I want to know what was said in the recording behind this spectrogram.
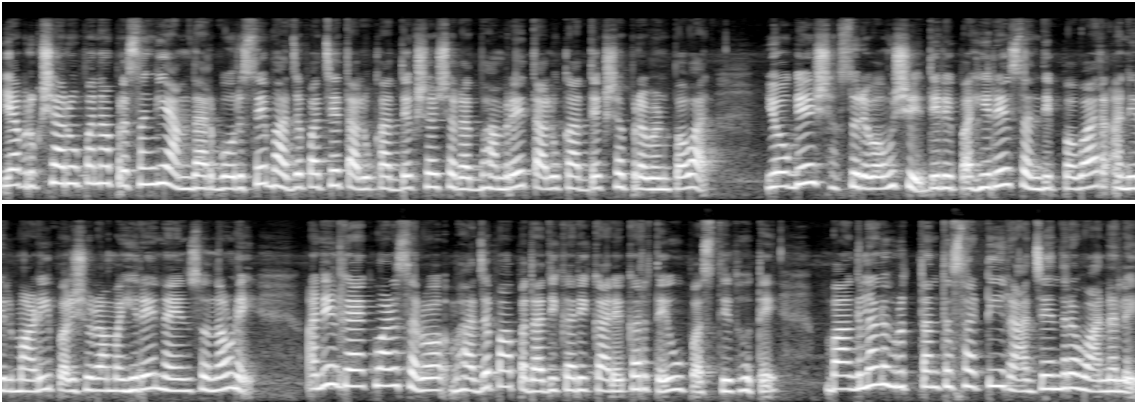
या वृक्षारोपणाप्रसंगी आमदार बोरसे भाजपाचे तालुकाध्यक्ष शरद भांबरे तालुकाध्यक्ष प्रवीण पवार योगेश सूर्यवंशी दिलीप अहिरे संदीप पवार अनिल माळी परशुराम अहिरे नयन सोनवणे अनिल गायकवाड सर्व भाजपा पदाधिकारी कार्यकर्ते उपस्थित होते. बागलाण वृत्तांतसाठी राजेंद्र वानले.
